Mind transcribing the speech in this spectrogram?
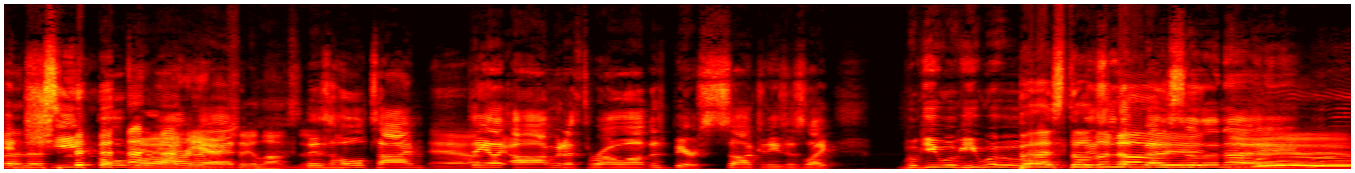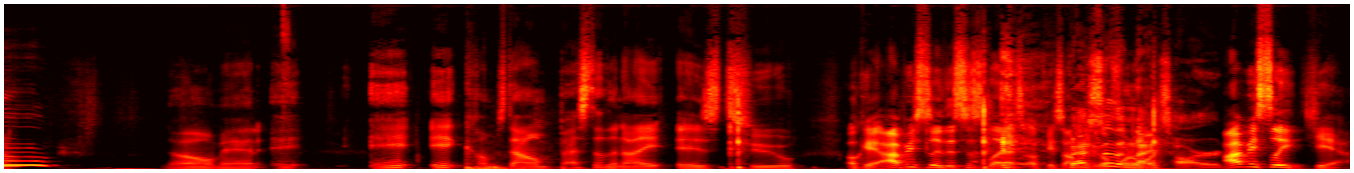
fucking this- sheet over Yeah, our he head actually loves it. this whole time, Yeah. thinking like, "Oh, I'm gonna throw up. This beer sucks," and he's just like, "Boogie woogie woo, Best of This the is best of the night." night." Yeah. No, man. It it it comes down. Best of the night is to. Okay, obviously this is last. Okay, so I'm Best gonna of go the for the night's hard. Obviously, yeah.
